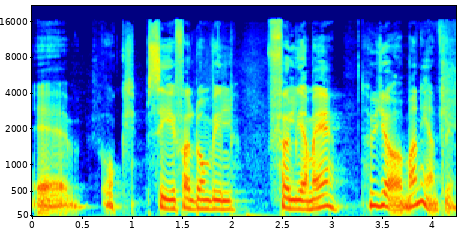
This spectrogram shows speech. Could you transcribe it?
eh, och se ifall de vill följa med. Hur gör man egentligen?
